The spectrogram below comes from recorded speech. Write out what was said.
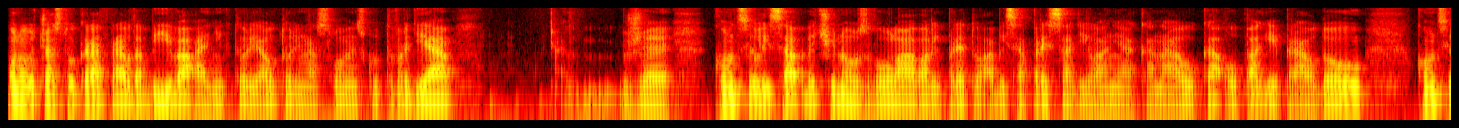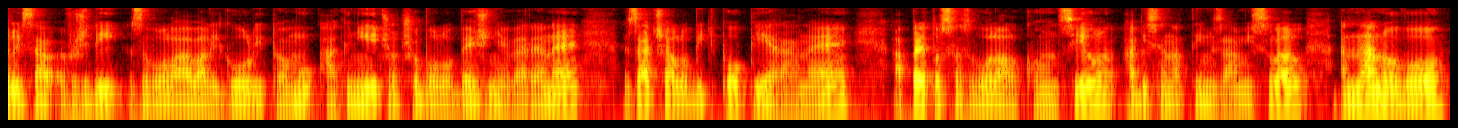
Ono to častokrát, pravda, býva, aj niektorí autori na Slovensku tvrdia, že koncily sa väčšinou zvolávali preto, aby sa presadila nejaká náuka. Opak je pravdou. Koncily sa vždy zvolávali kvôli tomu, ak niečo, čo bolo bežne verené, začalo byť popierané a preto sa zvolal koncil, aby sa nad tým zamyslel a na novo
